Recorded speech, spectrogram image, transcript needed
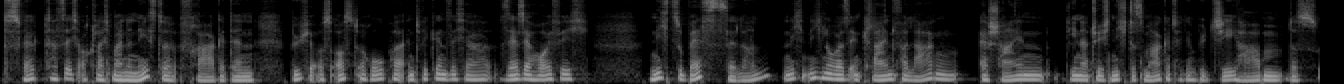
Das wäre tatsächlich auch gleich meine nächste Frage, denn Bücher aus Osteuropa entwickeln sich ja sehr, sehr häufig nicht zu Bestsellern, nicht, nicht nur, weil sie in kleinen Verlagen erscheinen, die natürlich nicht das Marketing im Budget haben, das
